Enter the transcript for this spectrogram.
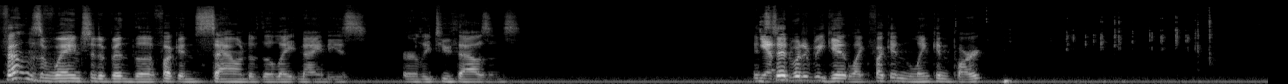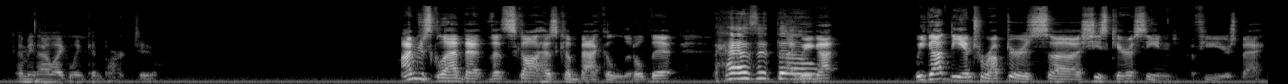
Fountains of Wayne should have been the fucking sound of the late 90s, early 2000s. Yep. Instead, what did we get? Like fucking Linkin Park? I mean, I like Linkin Park too. I'm just glad that, that ska has come back a little bit. Has it though? Like, we got we got the interrupters, uh, she's kerosene a few years back.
